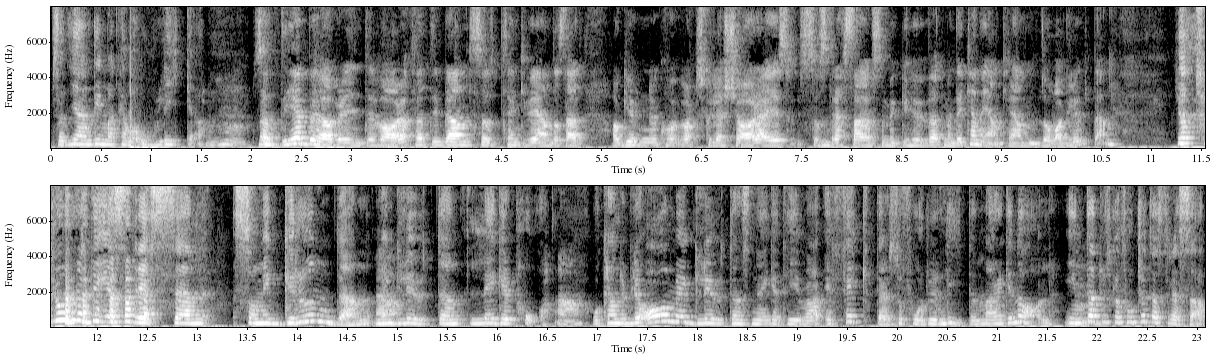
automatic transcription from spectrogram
så att hjärndimma kan vara olika. Mm. Så Men, det behöver det inte vara. För att ibland så tänker vi ändå så här att oh, gud, nu, vart skulle jag köra? Jag är så, så stressad så mycket i huvudet. Men det kan egentligen då vara gluten. Jag tror att det är stressen som är grunden men gluten lägger på. Ja. Och kan du bli av med glutens negativa effekter så får du en liten marginal. Inte mm. att du ska fortsätta stressa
